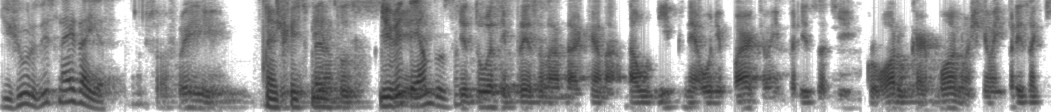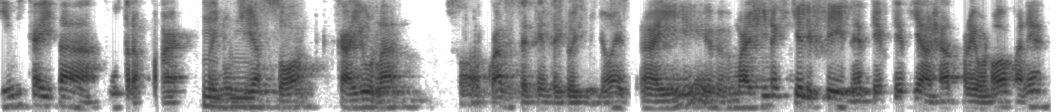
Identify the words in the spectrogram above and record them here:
de juros. Isso, né, Isaías? Isso foi Acho que isso mesmo. Dividendos. De, né? de, duas empresas lá, daquela, da Unip, né? A Unipar, que é uma empresa de cloro, carbono, acho que é uma empresa química, e da Ultrapar. Foi uhum. num dia só, caiu lá só quase 72 milhões. Aí, imagina o que, que ele fez, né? Ele deve ter viajado para a Europa, né?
